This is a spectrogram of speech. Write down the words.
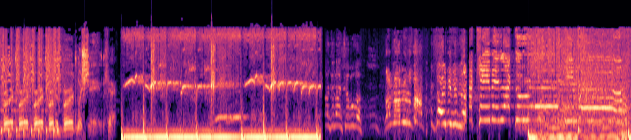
Bird, bird, bird, bird, bird machine. Check. Hadi lan çabuk ol. Lan ne yapıyorsunuz lan? Sahibi geliyor. I came in like a rainbow.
